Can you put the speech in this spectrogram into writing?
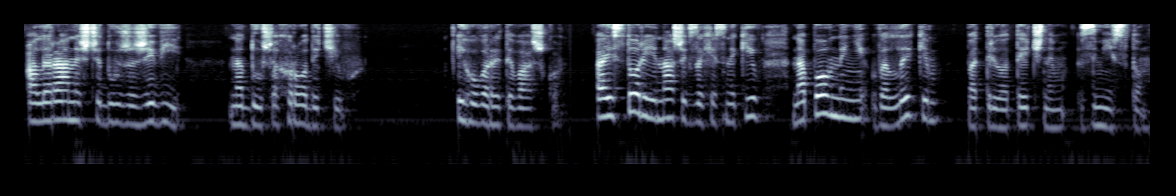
але рани ще дуже живі на душах родичів. І говорити важко. А історії наших захисників наповнені великим патріотичним змістом.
